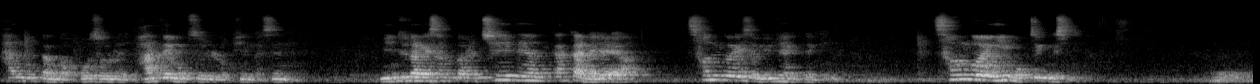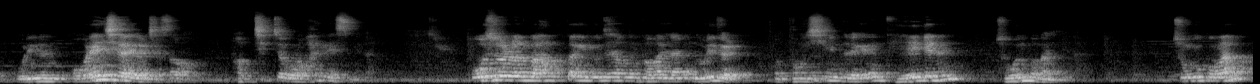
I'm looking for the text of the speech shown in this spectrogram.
한국당과 보수 언론이 반대 목소리를 높이는 것은 민주당의 성과를 최대한 깎아내려야 선거에서 유리하기 때문입니다. 선거용이 목적인 것입니다. 우리는 오랜 시간에 걸쳐서 법칙적으로 확인했습니다. 보수 언론과 한국당이 문제 삼는 법안이라면 우리들 보통 시민들에게는 대개는 좋은 법안입니다. 중국 공안,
